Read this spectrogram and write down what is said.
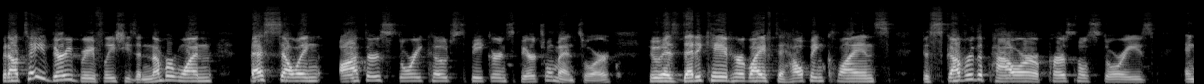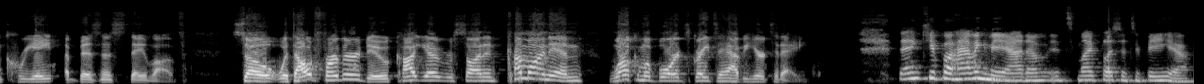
But I'll tell you very briefly, she's a number one best selling author, story coach, speaker, and spiritual mentor who has dedicated her life to helping clients discover the power of personal stories and create a business they love. So, without further ado, Katja Rusanen, come on in. Welcome aboard. It's great to have you here today. Thank you for having me, Adam. It's my pleasure to be here.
